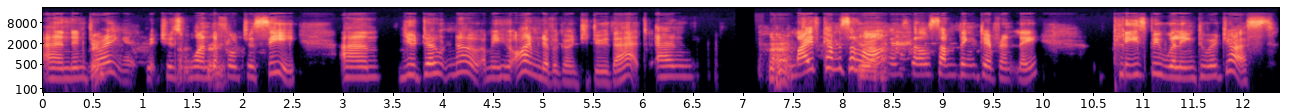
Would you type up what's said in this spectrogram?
and enjoying great. it which is That's wonderful great. to see um, you don't know i mean i'm never going to do that and life comes along yeah. and sells something differently please be willing to adjust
